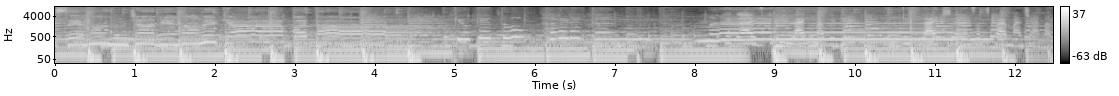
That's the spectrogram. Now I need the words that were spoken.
कैसे हम जाने हमें क्या पता? क्योंकि तू धड़कन मैं like my video please like share and subscribe my channel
